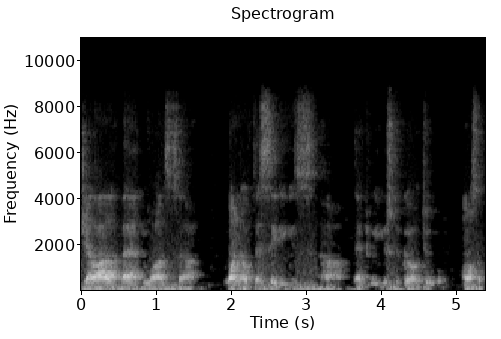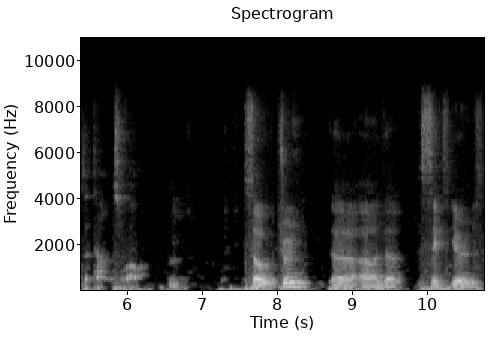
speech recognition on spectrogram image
Jalalabad was uh, one of the cities uh, that we used to go to most of the time as well. So during the uh, the six years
